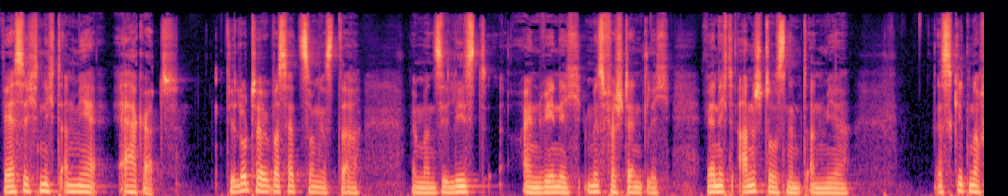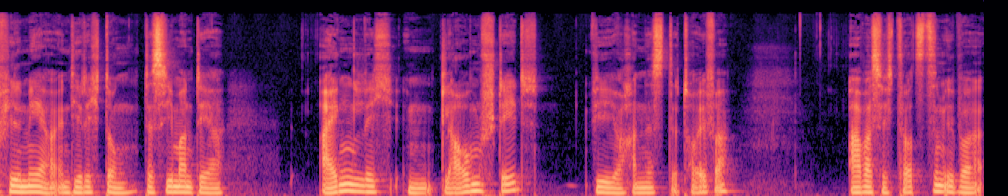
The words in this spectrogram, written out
wer sich nicht an mir ärgert, die Luther-Übersetzung ist da, wenn man sie liest, ein wenig missverständlich. Wer nicht Anstoß nimmt an mir. Es geht noch viel mehr in die Richtung, dass jemand, der eigentlich im Glauben steht, wie Johannes der Täufer, aber sich trotzdem über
